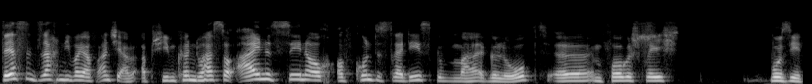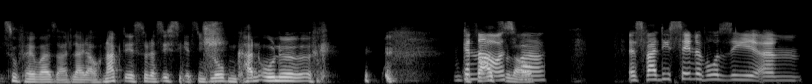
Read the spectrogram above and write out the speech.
das sind Sachen, die wir ja auf ab abschieben können. Du hast doch eine Szene auch aufgrund des 3Ds ge mal gelobt äh, im Vorgespräch, wo sie zufälligerweise halt leider auch nackt ist, sodass ich sie jetzt nicht loben kann, ohne. Genau, es war, es war die Szene, wo sie ähm,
